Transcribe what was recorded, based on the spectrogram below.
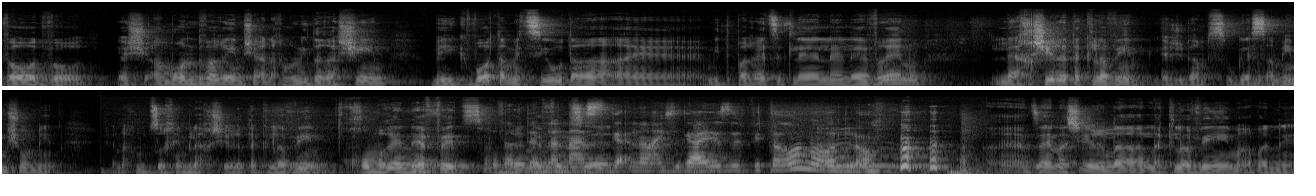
ועוד ועוד. יש המון דברים שאנחנו נדרשים בעקבות המציאות המתפרצת לעברנו, להכשיר את הכלבים. יש גם סוגי סמים שונים, שאנחנו צריכים להכשיר את הכלבים. חומרי נפץ, חומרי נפץ... מצאתם לנייס גיא איזה פתרון או עוד לא? את זה נשאיר לכלבים, אבל אני,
